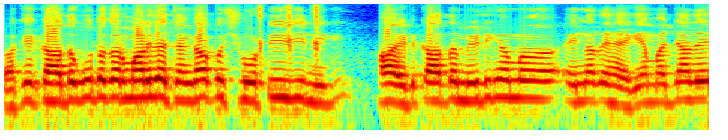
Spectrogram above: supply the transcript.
ਬਾਕੀ ਕੱਦ ਕੁੱਦ ਕਰਮ ਵਾਲੀ ਦਾ ਚੰਗਾ ਕੋਈ ਛੋਟੀ ਜੀ ਨਹੀਂਗੀ ਹਾਈਟ ਕੱਦ ਮੀਡੀਅਮ ਇਹਨਾਂ ਦੇ ਹੈਗੇ ਮੱਝਾਂ ਦੇ।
